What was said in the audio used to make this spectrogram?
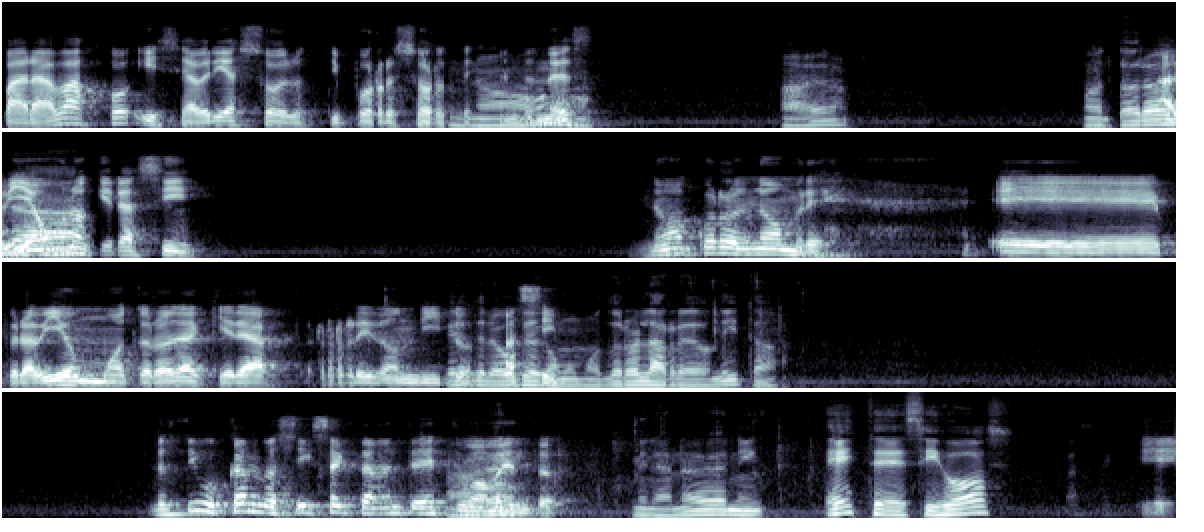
para abajo y se abría solo, tipo resorte, No. ¿entendés? A ver. Motorola. Había uno que era así. No me acuerdo el nombre, eh, pero había un Motorola que era redondito, ¿Querés que te lo así. como Motorola redondito? Lo estoy buscando así exactamente en este ver. momento. Mira, no veo ni. ¿Este decís vos? Que-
